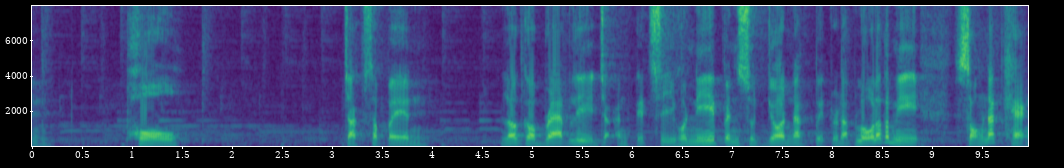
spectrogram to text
นโพลจากสเปน แล้วก็แบรดลีย์จากอังกฤษ 4 คนนี้เป็นสุดยอดนักปิดระดับโลก แล้วก็มี 2 นักแข่ง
